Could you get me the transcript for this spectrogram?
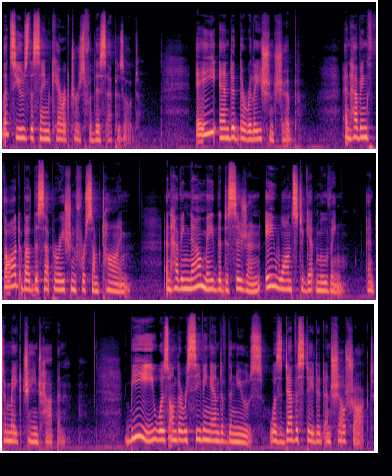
Let's use the same characters for this episode. A ended the relationship, and having thought about the separation for some time, and having now made the decision, A wants to get moving and to make change happen. B was on the receiving end of the news, was devastated and shell shocked,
